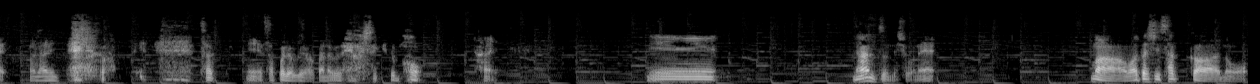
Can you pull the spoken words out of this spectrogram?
い。まあ、何言ってるのかさ、えー、さっぱりわけがわかんなくなりましたけども、はい。えー、なんつうんでしょうね。まあ、私、サッカーの、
